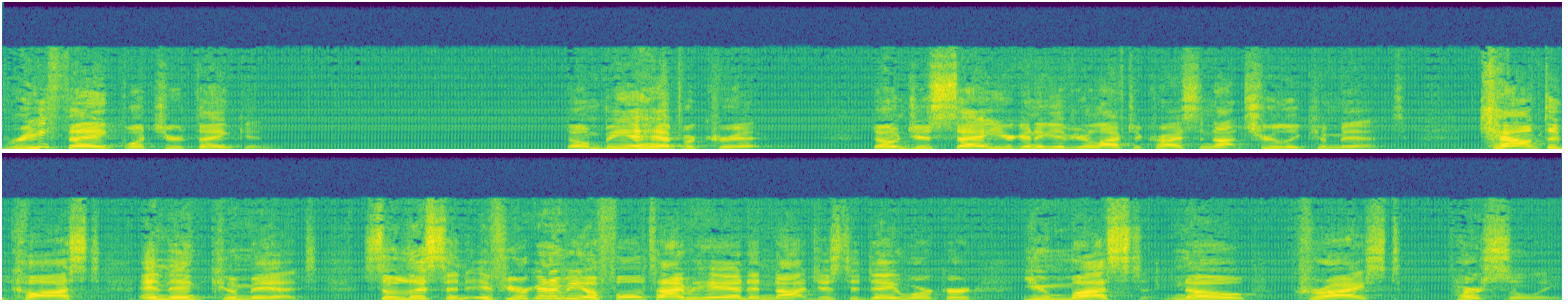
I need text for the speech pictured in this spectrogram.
rethink what you're thinking. Don't be a hypocrite. Don't just say you're going to give your life to Christ and not truly commit. Count the cost and then commit. So listen, if you're going to be a full-time hand and not just a day worker, you must know Christ personally.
